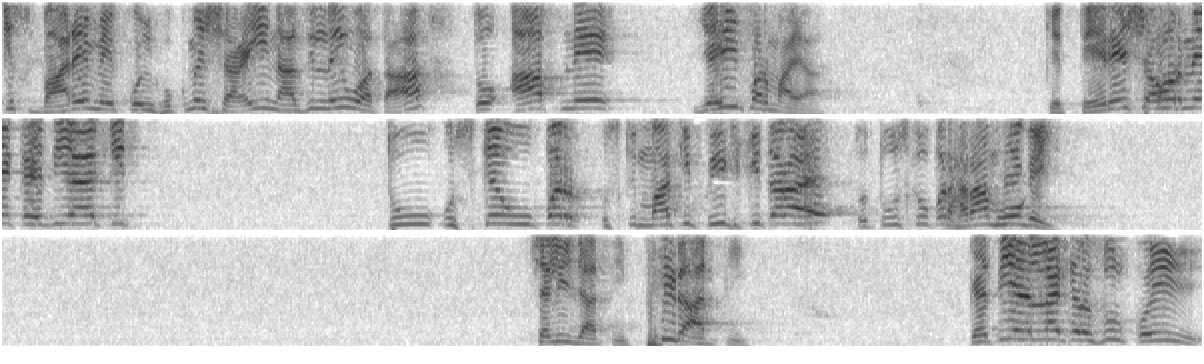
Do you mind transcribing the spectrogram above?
اس بارے میں کوئی حکم شرعی نازل نہیں ہوا تھا، تو آپ نے یہی فرمایا کہ تیرے شوہر نے کہہ دیا کہ تو اس کے اوپر، اس کی ماں کی پیٹھ کی طرح ہے، تو تو اس کے اوپر حرام ہو گئی۔ چلی جاتی، پھر آتی۔ کہتی ہے اللہ کے رسول، کوئی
